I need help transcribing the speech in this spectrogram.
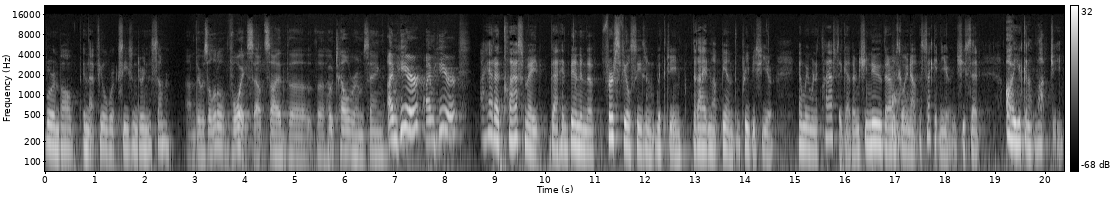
were involved in that fieldwork season during the summer. Um, there was a little voice outside the, the hotel room saying, I'm here, I'm here. I had a classmate that had been in the first field season with Jean that I had not been the previous year. And we were in a class together, and she knew that I was going out the second year. And she said, Oh, you're going to love Jean.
